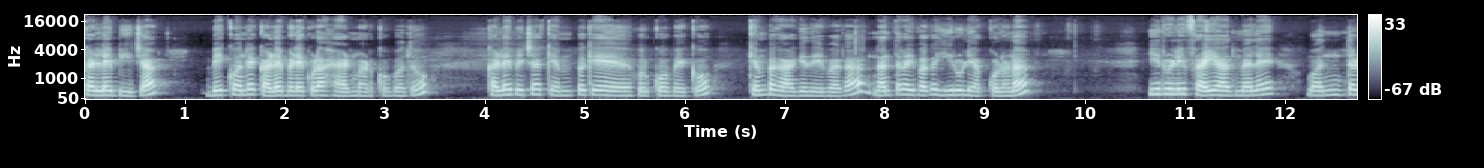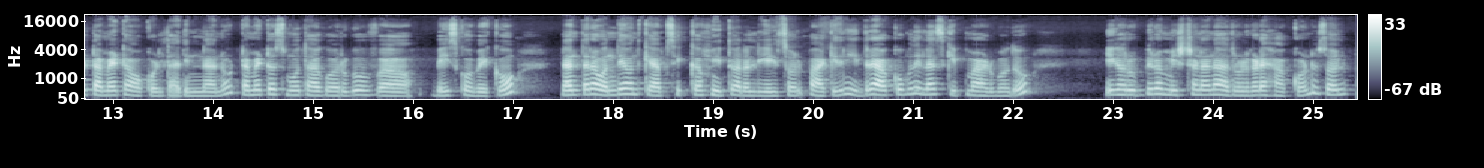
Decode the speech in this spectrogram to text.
ಕಡಲೆ ಬೀಜ, ಬೇಕು ಅಂದರೆ ಕಡಲೆಬೇಳೆ ಕೂಡ ಹ್ಯಾಡ್ ಮಾಡ್ಕೋಬೋದು. ಕಳೆ ಬೀಜ ಕೆಂಪಗೆ ಹುರ್ಕೋಬೇಕು. ಕೆಂಪಗಾಗಿದೆ ಇವಾಗ, ನಂತರ ಇವಾಗ ಈರುಳ್ಳಿ ಹಾಕ್ಕೊಳ್ಳೋಣ. ಈರುಳ್ಳಿ ಫ್ರೈ ಆದಮೇಲೆ ಒಂದು ಟೊಮೆಟೊ ಹಾಕ್ಕೊಳ್ತಾ ಇದ್ದೀನಿ ನಾನು. ಟೊಮೆಟೊ ಸ್ಮೂತ್ ಆಗೋವರೆಗೂ ಬೇಯಿಸ್ಕೋಬೇಕು. ನಂತರ ಒಂದೇ ಒಂದು ಕ್ಯಾಪ್ಸಿಕಮ್ ಇತ್ತು, ಅದರಲ್ಲಿ ಸ್ವಲ್ಪ ಹಾಕಿದ್ದೀನಿ. ಇದ್ದರೆ ಹಾಕ್ಕೋಬೋದು, ಇಲ್ಲ ಸ್ಕಿಪ್ ಮಾಡ್ಬೋದು. ಈಗ ರುಬ್ಬಿರೋ ಮಿಶ್ರಣನ ಅದರೊಳಗಡೆ ಹಾಕ್ಕೊಂಡು ಸ್ವಲ್ಪ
